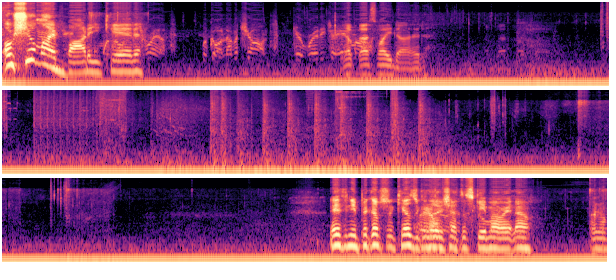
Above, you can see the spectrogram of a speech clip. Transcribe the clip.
Oh shoot my body, kid. Round. We've got another chance. Get ready to hit Yep, 'em that's why he died. Nathan, you pick up some kills. You can really shut this game out right now. I know.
